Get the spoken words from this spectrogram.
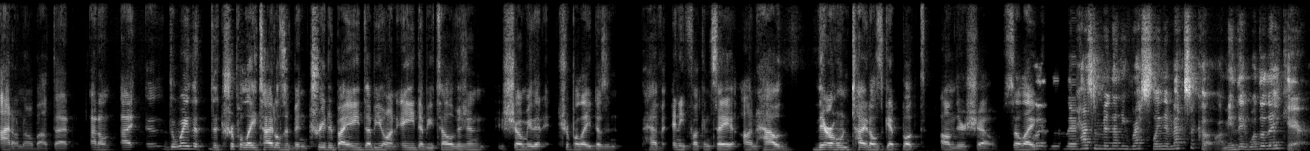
I don't know about that. I don't. I the way that the AAA titles have been treated by AEW on AEW television show me that AAA doesn't have any fucking say on how their own titles get booked on their show. So like, well, there hasn't been any wrestling in Mexico. I mean, they what do they care?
